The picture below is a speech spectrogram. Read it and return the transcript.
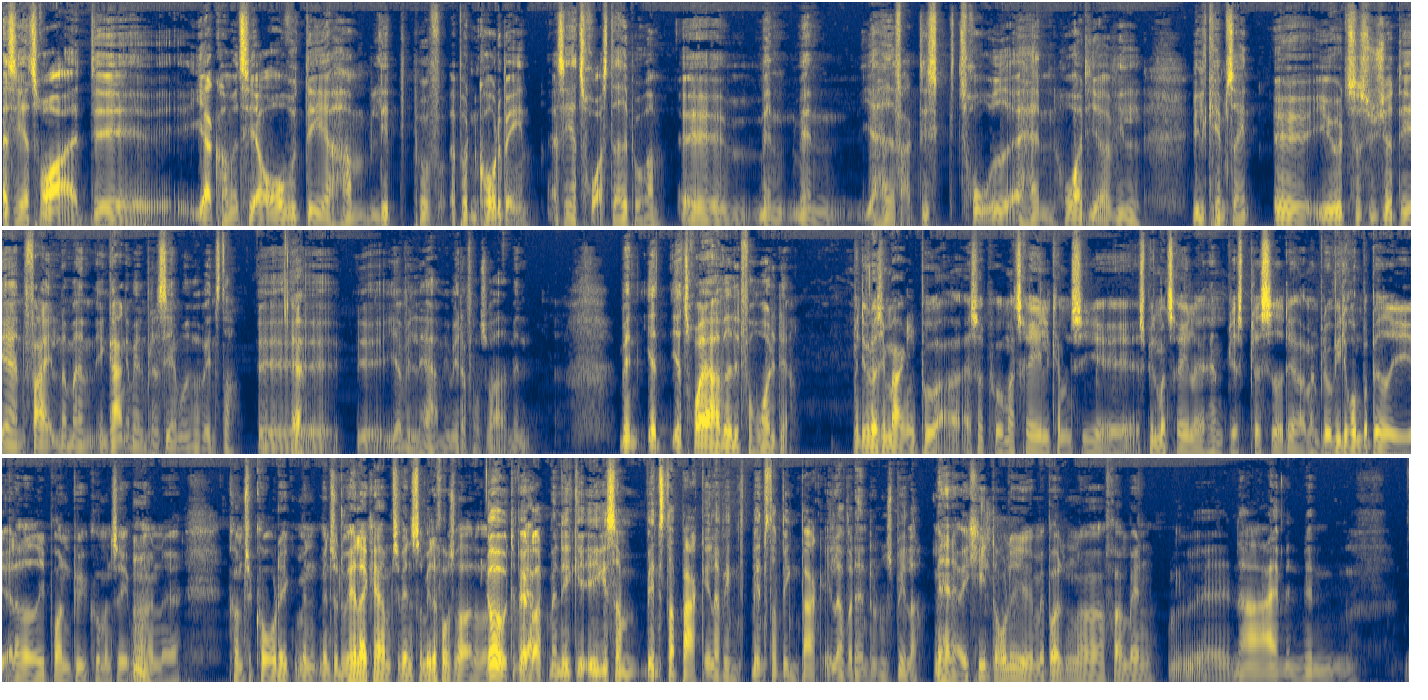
Altså, jeg tror, at øh, jeg er kommet til at overvurdere ham lidt på, på den korte bane. Altså, jeg tror stadig på ham. Øh, men, men jeg havde faktisk troet, at han hurtigere ville, ville kæmpe sig ind. Øh, I øvrigt, så synes jeg, det er en fejl, når man en gang imellem placerer ham ude på venstre. Øh, Ja. øh, jeg vil have ham i midterforsvaret, men, men jeg, jeg tror, jeg har været lidt for hurtig der. Men det er vel også i mangel på, altså på materiale, kan man sige, øh, spilmateriale, at han bliver placeret der. Han blev virkelig rundbarberet i, allerede i Brøndby, kunne man se, mm. hvor han øh, kom til kort, ikke? Men, men så du vil heller ikke have ham til venstre midterforsvar, eller hvad? Jo, det vil jeg Ja. godt, men ikke, ikke som venstre bak eller ving, venstre vingbak, eller hvordan du nu spiller. Men han er jo ikke helt dårlig øh, med bolden og frem banen. Øh, nej, men, men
